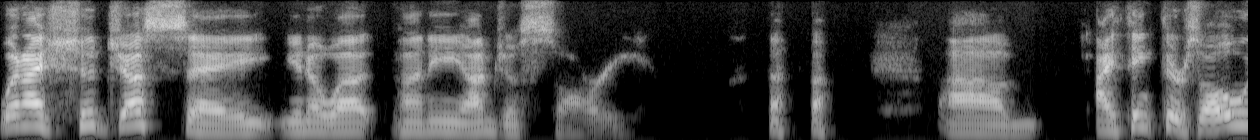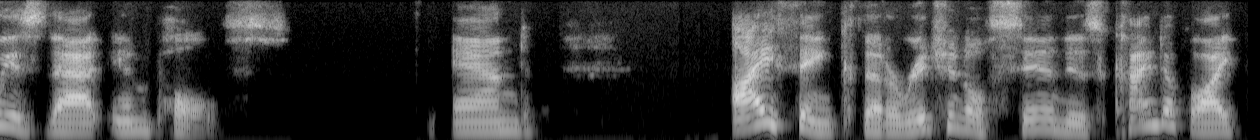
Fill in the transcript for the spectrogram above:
When I should just say, you know what, honey, I'm just sorry. um, I think there's always that impulse. And I think that original sin is kind of like,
